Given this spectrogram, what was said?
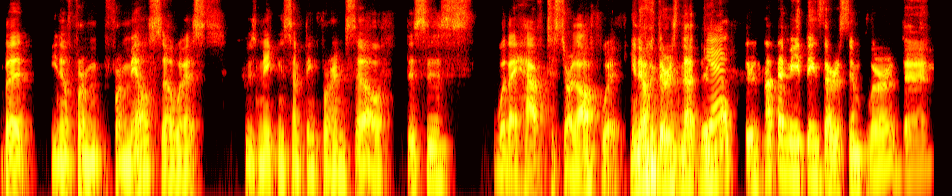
But you know, for for male sewists who's making something for himself, this is what I have to start off with. You know, there's not there's, yeah. not there's not that many things that are simpler than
